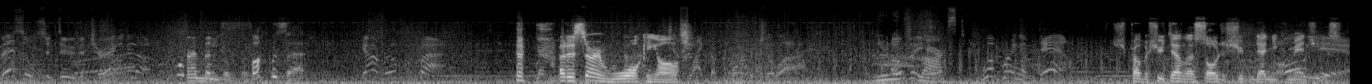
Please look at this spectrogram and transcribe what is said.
Missiles should do the trick. I better build The them. fuck was that? Got room for five. I just saw him walking off. Like the 4th of July. Unit lost. We'll bring them down. You should probably shoot down those soldiers shooting down your Oh, Comanches. yeah.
